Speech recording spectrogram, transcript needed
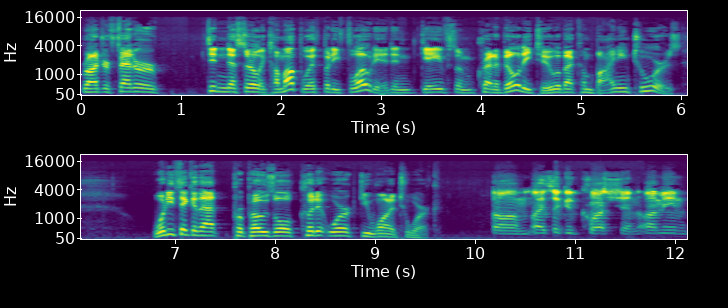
Roger Federer didn't necessarily come up with, but he floated and gave some credibility to about combining tours. What do you think of that proposal? Could it work? Do you want it to work? Um, that's a good question. I mean,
